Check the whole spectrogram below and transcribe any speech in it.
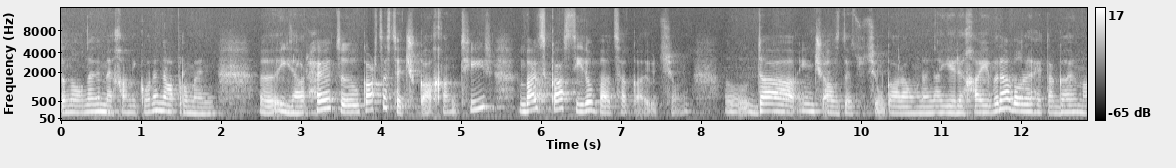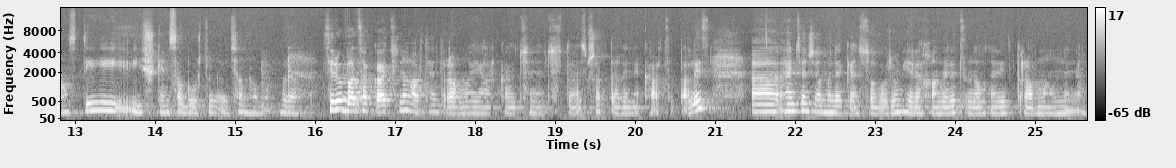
ծնողները մեխանիկորեն ապրում են իրար հետ, կարծես թե չկա խնդիր, բայց կա սիրո բացակայություն դա ինչ ազդեցություն կարող ունենա երեխայի վրա, որը հետագայում ազդի իր կենսագործունեության վրա։ Սիրո բացակայությունը արդեն տրավմայի արկայություն է ցույց տալիս, շատ տեղին եք հարցը տալիս։ Հենց այն ժամանակ են սովորում երեխաները ծնողներից տրավմա ունենալ։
